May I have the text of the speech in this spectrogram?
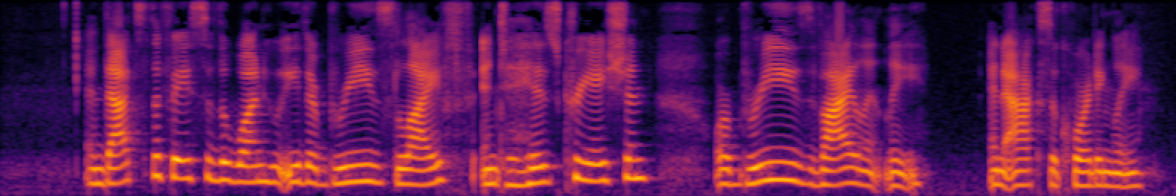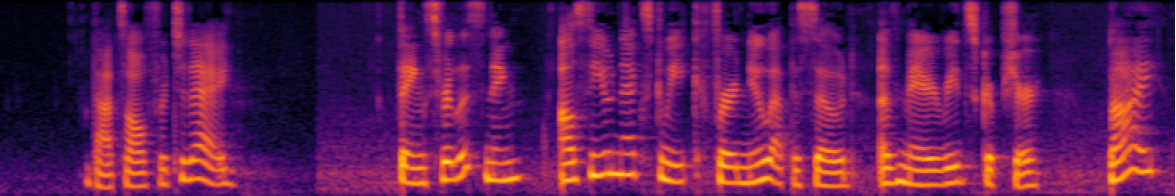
And that's the face of the one who either breathes life into his creation or breathes violently and acts accordingly. That's all for today. Thanks for listening. I'll see you next week for a new episode of Mary Reads Scripture. Bye.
